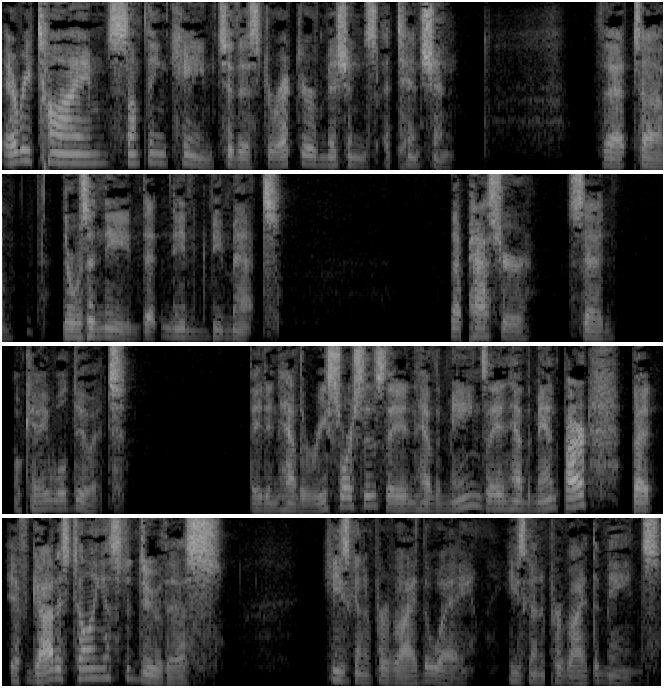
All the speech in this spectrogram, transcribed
every time something came to this director of missions' attention, that uh, there was a need that needed to be met, that pastor said, "Okay, we'll do it." They didn't have the resources, they didn't have the means, they didn't have the manpower, but if God is telling us to do this, He's going to provide the way. He's going to provide the means.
